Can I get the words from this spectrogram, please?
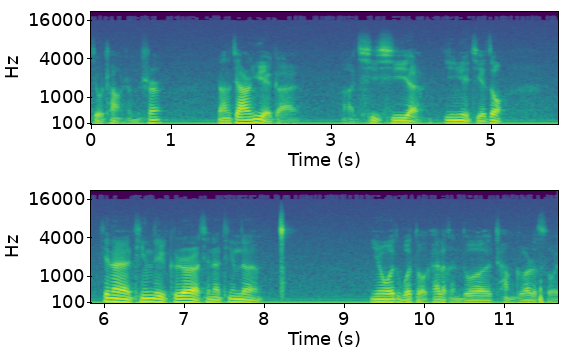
就唱什么声，让它加上乐感啊、气息呀、音乐节奏。现在听这歌儿，现在听的，因为我我躲开了很多唱歌的所谓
